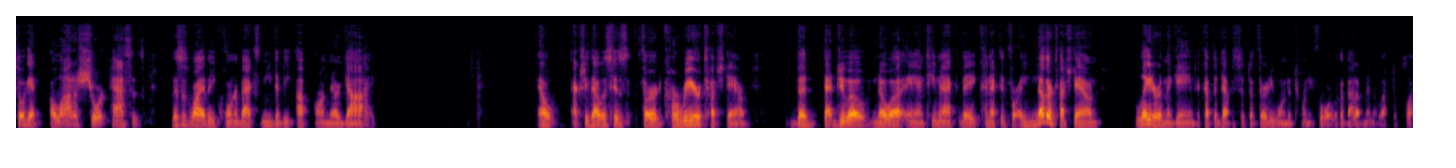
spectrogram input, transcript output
So again, a lot of short passes. This is why the cornerbacks need to be up on their guy. Oh, actually, that was his third career touchdown. The that duo, Noah and T Mac, they connected for another touchdown later in the game to cut the deficit to 31 to 24 with about a minute left to play.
